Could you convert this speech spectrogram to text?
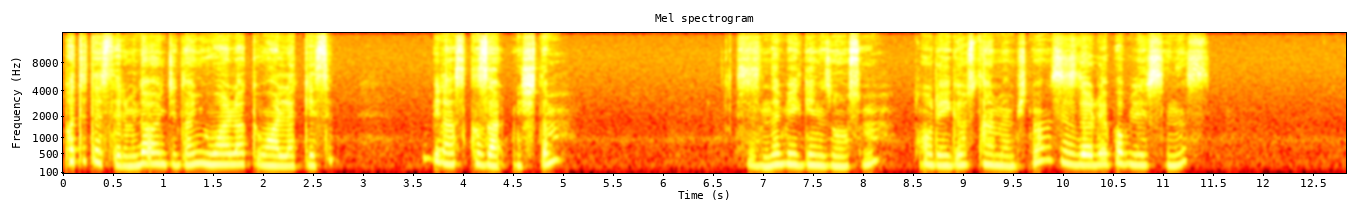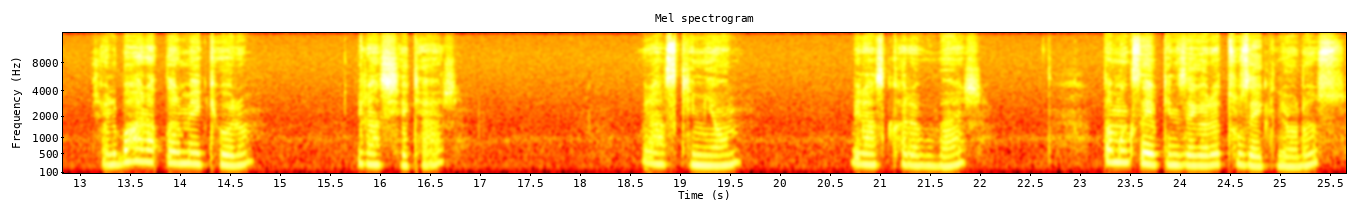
Patateslerimi de önceden yuvarlak yuvarlak kesip biraz kızartmıştım. Sizin de bilginiz olsun. Orayı göstermemiştim ama siz de öyle yapabilirsiniz. Şöyle baharatlarımı ekiyorum. Biraz şeker. Biraz kimyon. Biraz karabiber. Damak zevkinize göre tuz ekliyoruz.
